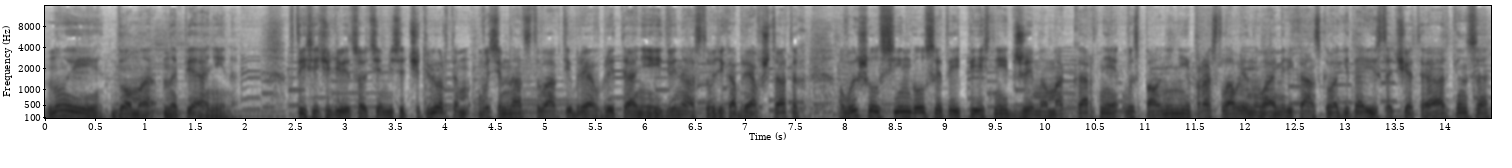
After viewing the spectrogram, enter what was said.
ну и дома на пианино. В 1974-м, 18 октября в Британии и 12 декабря в Штатах вышел сингл с этой песней Джима Маккартни в исполнении прославленного американского гитариста Чета Аткинса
